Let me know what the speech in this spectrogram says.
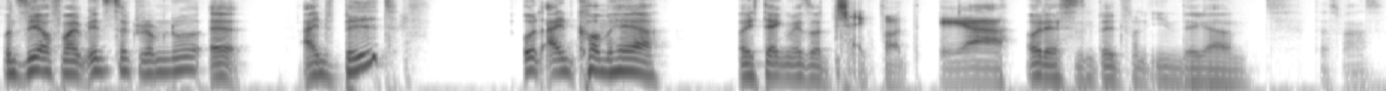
und sehe auf meinem Instagram nur äh, ein Bild und ein Komm her. Und ich denke mir so, Jackpot, ja. Und es ist ein Bild von ihm, Digga. Und das war's.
